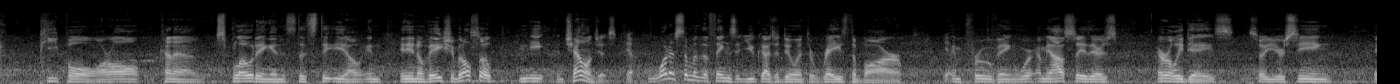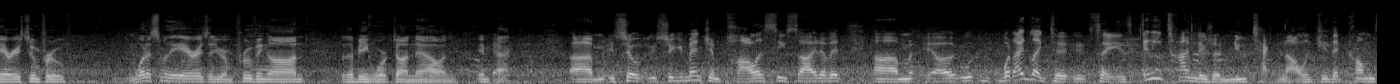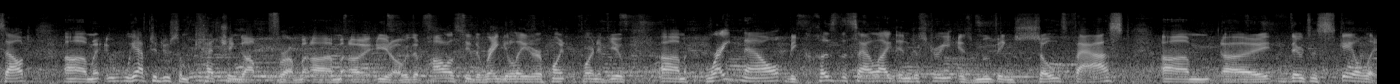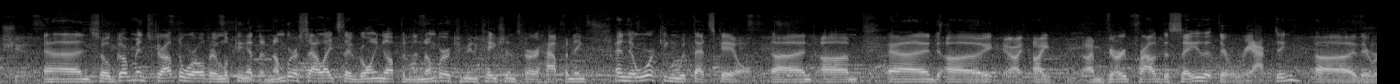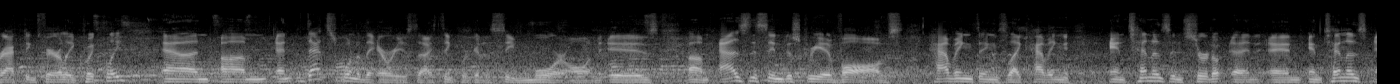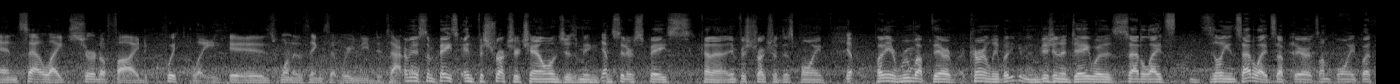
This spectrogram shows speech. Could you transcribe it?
people are all kind of exploding in, you know, in, in innovation, but also in challenges. Yep. What are some of the things that you guys are doing to raise the bar, yep. improving? We're, I mean, obviously there's early days, so you're seeing areas to improve. Mm -hmm. What are some of the areas that you're improving on, that are being worked on now and impact? Yep. Um, so, so you mentioned policy side of it. Um, uh, what I'd like to say is anytime there's a new technology that comes out, um, we have to do some catching up from um, uh, you know, the policy, the regulator point, point of view. Um, right now, because the satellite industry is moving so fast, um, uh, there's a scale issue. And so governments throughout the world are looking at the number of satellites that are going up and the number of communications that are happening, and they're working with that scale. Uh, and um, and uh, I, I, am very proud to say that they're reacting. Uh, they're reacting fairly quickly, and um, and that's one of the areas that I think we're going to see more on is um, as this industry evolves, having things like having antennas and, and, and, antennas and satellites certified quickly is one of the things that we need to tackle. I mean, there's some base infrastructure challenges. I mean, yep. consider space kind of infrastructure at this point. Yep. Plenty of room up there currently, but you can envision a day where there's satellites, zillion satellites up there at some point, but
